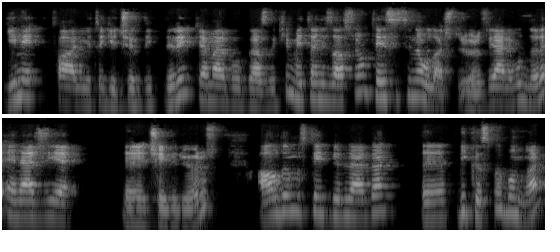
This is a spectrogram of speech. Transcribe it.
yeni faaliyete geçirdikleri Kemerburgaz'daki metanizasyon tesisine ulaştırıyoruz. Yani bunları enerjiye e, çeviriyoruz. Aldığımız tedbirlerden e, bir kısmı bunlar.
